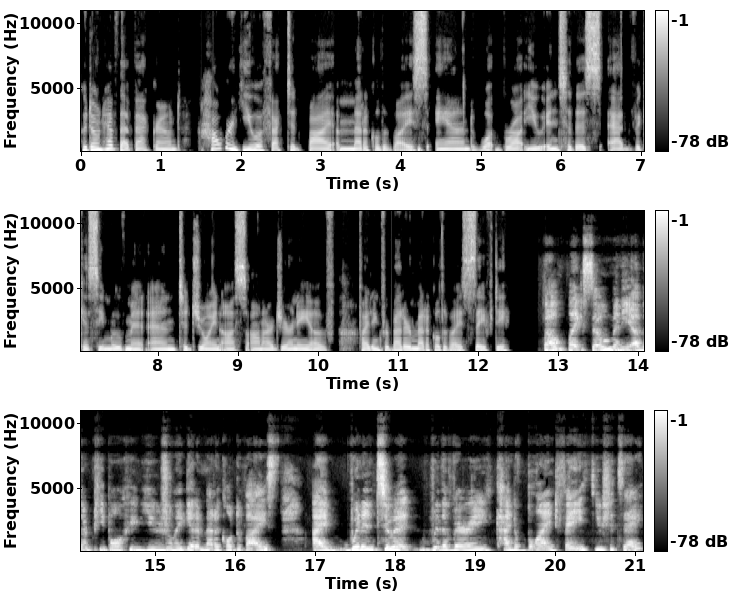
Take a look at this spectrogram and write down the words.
who don't have that background. How were you affected by a medical device and what brought you into this advocacy movement and to join us on our journey of fighting for better medical device safety? Well, like so many other people who usually get a medical device, I went into it with a very kind of blind faith, you should say.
